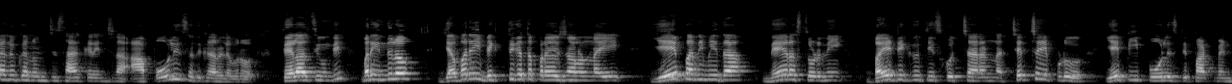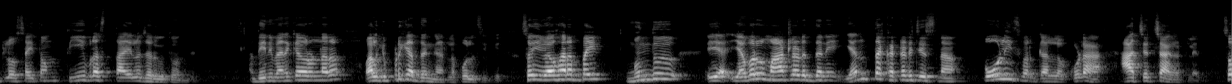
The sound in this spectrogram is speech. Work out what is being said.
వెనుక నుంచి సహకరించిన ఆ పోలీస్ అధికారులు ఎవరో తేలాల్సి ఉంది. మరి ఇందులో ఎవరి వ్యక్తిగత ప్రయోజనాలు ఉన్నాయి ఏ పని మీద నేరస్తుడిని బయటికి తీసుకొచ్చారన్న చర్చ ఇప్పుడు ఏపీ పోలీస్ డిపార్ట్మెంట్లో సైతం తీవ్ర స్థాయిలో జరుగుతోంది. దీని వెనక ఎవరు ఉన్నారో వాళ్ళకి ఇప్పటికీ అర్థం కావట్లేదు పోలీసులకి. సో ఈ వ్యవహారంపై ముందు ఎవరు మాట్లాడొద్దని ఎంత కట్టడి చేసినా పోలీస్ వర్గాల్లో కూడా ఆ చర్చ ఆగట్లేదు. సో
